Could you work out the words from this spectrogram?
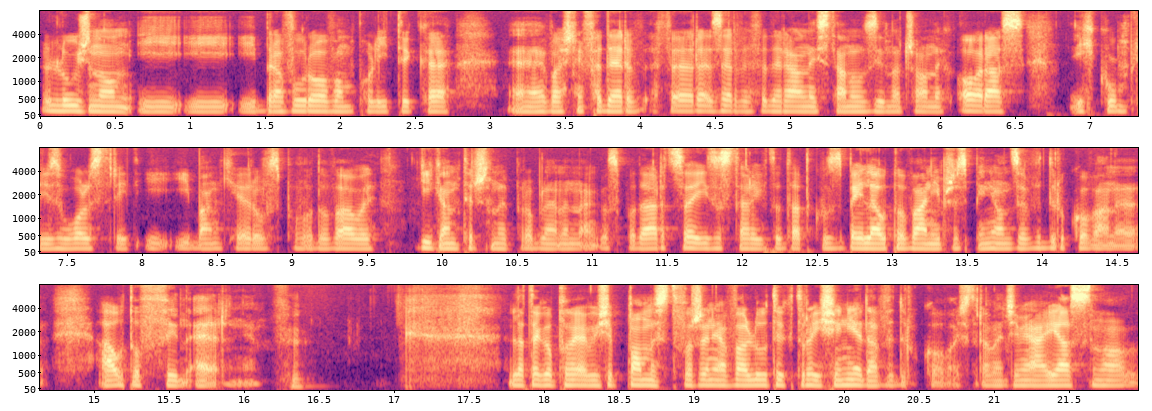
luźną i, i, i brawurową politykę e, właśnie Feder Rezerwy Federalnej Stanów Zjednoczonych oraz ich kumpli z Wall Street i, i bankierów spowodowały gigantyczne problemy na gospodarce i zostali w dodatku zbailoutowani przez pieniądze wydrukowane out of thin air. Nie? Dlatego pojawił się pomysł stworzenia waluty, której się nie da wydrukować, która będzie miała jasno,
